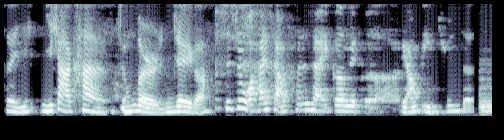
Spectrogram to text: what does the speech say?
对，一一下看整本你这个。其实我还想分享一个那个梁秉钧的。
